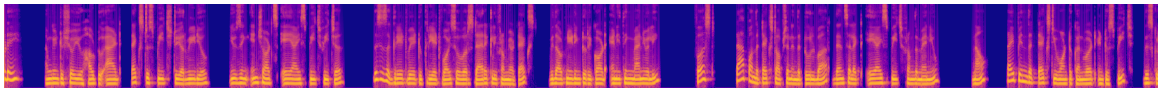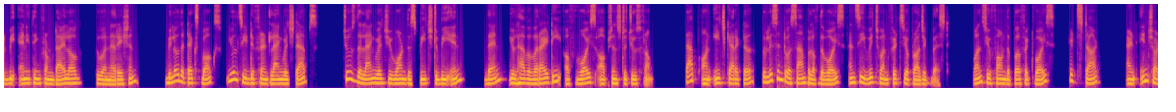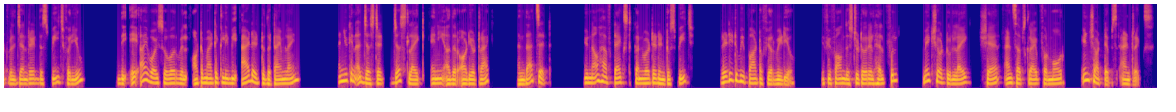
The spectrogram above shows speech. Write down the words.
Today, I'm going to show you how to add text to speech to your video using InShot's AI speech feature. This is a great way to create voiceovers directly from your text without needing to record anything manually. First, tap on the text option in the toolbar, then select AI speech from the menu. Now, type in the text you want to convert into speech. This could be anything from dialogue to a narration. Below the text box, you'll see different language tabs. Choose the language you want the speech to be in. Then you'll have a variety of voice options to choose from. Tap on each character to listen to a sample of the voice and see which one fits your project best. Once you found the perfect voice, hit start and InShot will generate the speech for you. The AI voiceover will automatically be added to the timeline and you can adjust it just like any other audio track. And that's it. You now have text converted into speech, ready to be part of your video. If you found this tutorial helpful, make sure to like, share and subscribe for more InShot tips and tricks.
